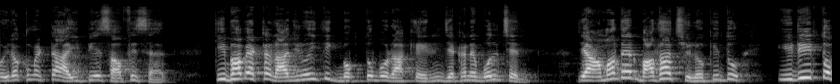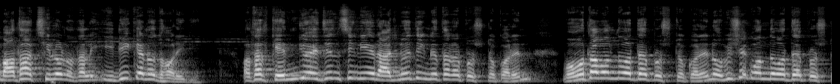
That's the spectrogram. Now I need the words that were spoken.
ওই রকম একটা আইপিএস অফিসার কীভাবে একটা রাজনৈতিক বক্তব্য রাখেন যেখানে বলছেন যে আমাদের বাধা ছিল, কিন্তু ইডির তো বাধা ছিল না, তাহলে ইডি কেন ধরেনি? অর্থাৎ কেন্দ্রীয় এজেন্সি নিয়ে রাজনৈতিক নেতারা প্রশ্ন করেন, মমতা বন্দ্যোপাধ্যায় প্রশ্ন করেন, অভিষেক বন্দ্যোপাধ্যায় প্রশ্ন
